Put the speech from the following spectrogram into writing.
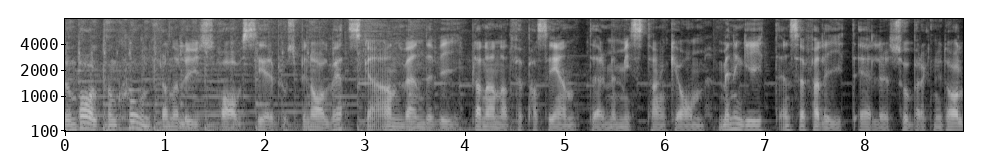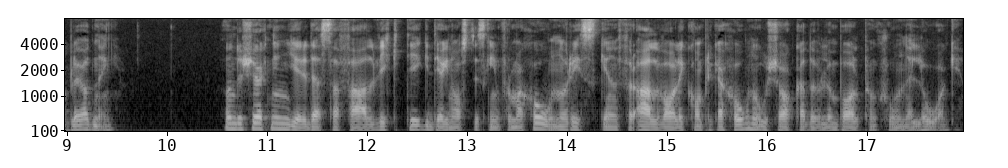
Lumbalpunktion för analys av cerebrospinalvätska använder vi bland annat för patienter med misstanke om meningit, encefalit eller subarachnoidalblödning. Undersökningen ger i dessa fall viktig diagnostisk information och risken för allvarlig komplikation orsakad av lumbalpunktion är låg.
